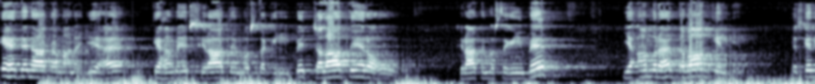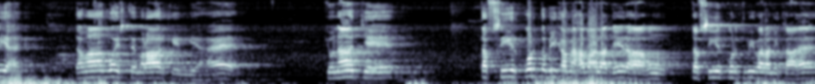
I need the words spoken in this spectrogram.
اح دن کا معنی یہ ہے کہ ہمیں سرات مستقیم پہ چلاتے رہو۔ سرات مستقیم پہ یہ امر ہے دوام کے لیے۔ اس کے لیے ہے؟ دوام و استمرار کے لیے ہے۔ چنانچہ تفسیر قرطبی کا میں حوالہ دے رہا ہوں۔ تفسیر قرطبی والا لکھا ہے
